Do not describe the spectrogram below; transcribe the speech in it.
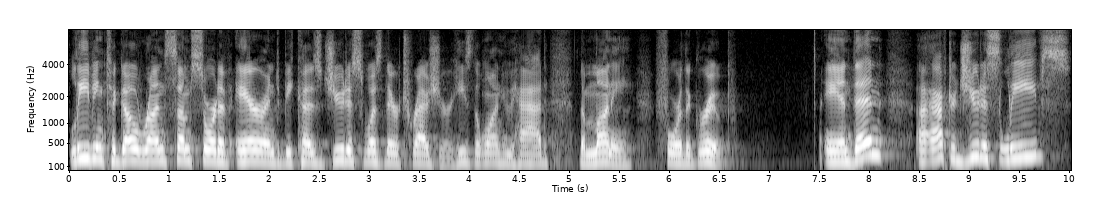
leaving to go run some sort of errand because Judas was their treasure. He's the one who had the money for the group. And then, uh, after Judas leaves,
